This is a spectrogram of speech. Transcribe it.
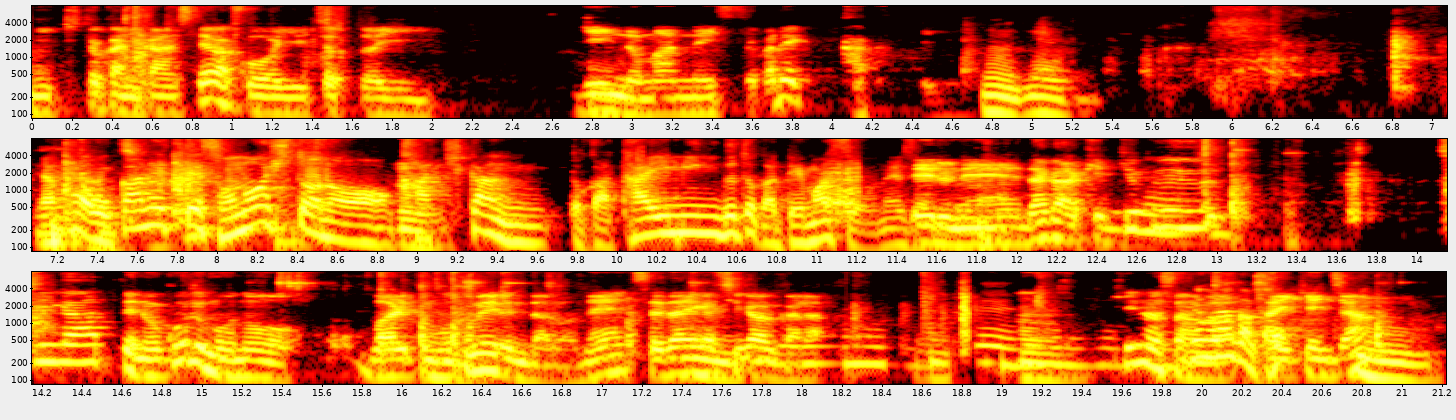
日記とかに関してはこういうちょっといい銀の万年筆とかで書くっていう。うんうん。やっぱりお金ってその人の価値観とかタイミングとか出ますよね。出るね。だから結局、形があって残るものを割と求めるんだろうね。世代が違うから。うん。ううんん。日野さんはでもなんかこ体験じゃん、うん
